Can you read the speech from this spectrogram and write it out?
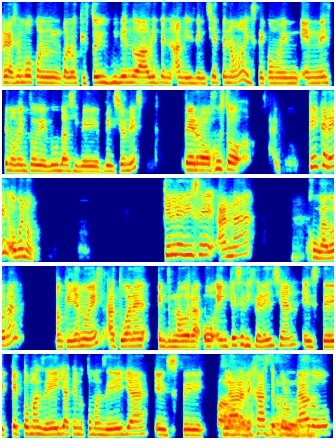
relaciona un poco con, con lo que estoy viviendo ahorita en- a mis 27, ¿no? Este, como en, en este momento de dudas y de decisiones. Pero justo, ¿qué crees? O bueno, ¿qué le dice Ana, jugadora, aunque ya no es, a tu Ana entrenadora? ¿O en qué se diferencian? Este, ¿Qué tomas de ella? ¿Qué no tomas de ella? Este, Guau, ¿La dejaste por un lado?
